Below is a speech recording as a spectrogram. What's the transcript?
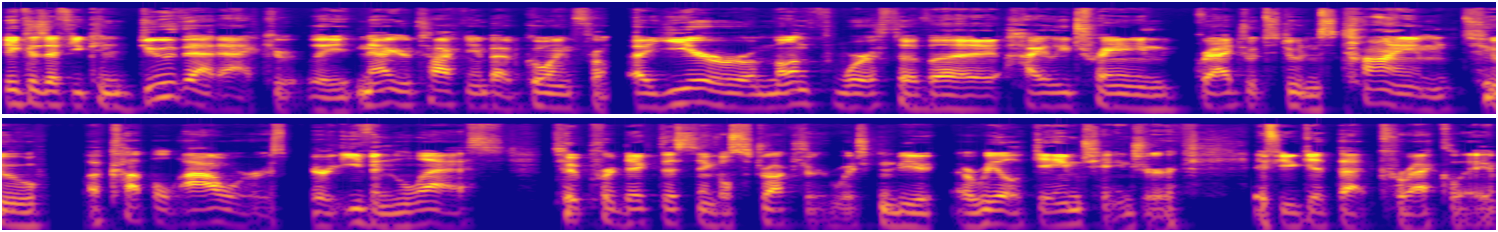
Because if you can do that accurately, now you're talking about going from a year or a month worth of a highly trained graduate student's time to a couple hours or even less to predict a single structure, which can be a real game changer if you get that correctly.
